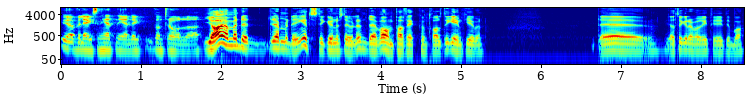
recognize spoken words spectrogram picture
överlägsenhet när det gäller kontroll och... Ja, ja men det, det, men det är inget att sticka under stolen. Det var en perfekt kontroll till GameCuben. Det, jag tycker den var riktigt, riktigt bra.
